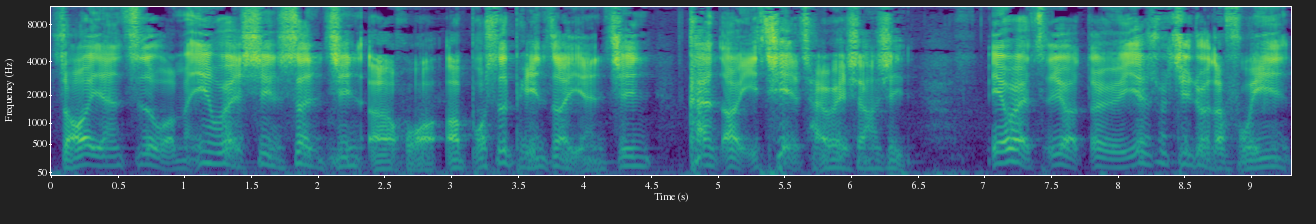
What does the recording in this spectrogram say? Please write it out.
总而言之，我们因为信圣经而活，而不是凭着眼睛看到一切才会相信。因为只有对于耶稣基督的福音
